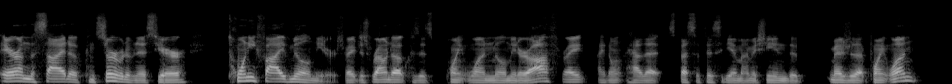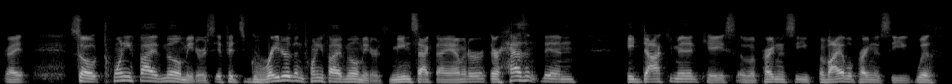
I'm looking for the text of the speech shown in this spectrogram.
err on the side of conservativeness here 25 millimeters, right? Just round up because it's 0.1 millimeter off, right? I don't have that specificity on my machine to measure that 0.1 right? So 25 millimeters, if it's greater than 25 millimeters, mean sac diameter, there hasn't been a documented case of a pregnancy, a viable pregnancy with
